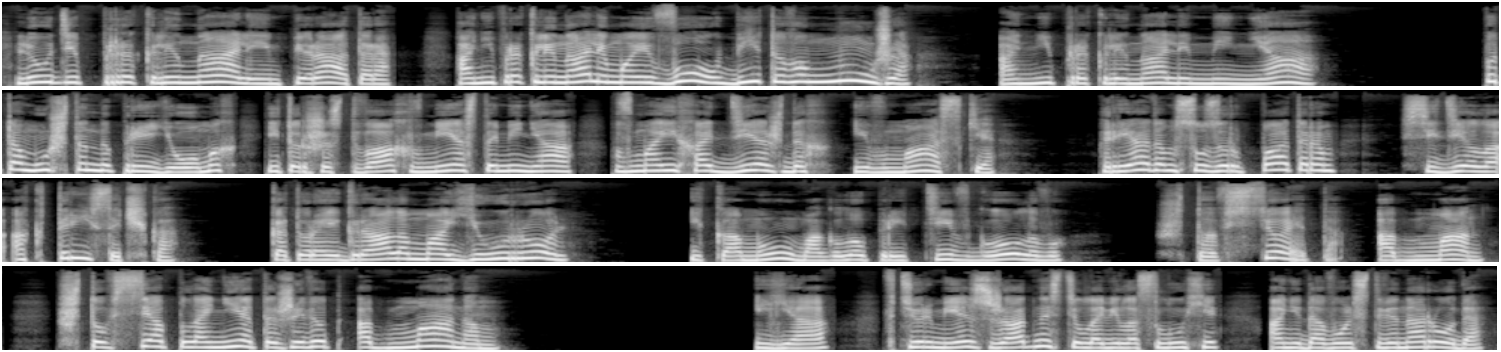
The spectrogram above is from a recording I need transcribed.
Люди проклинали императора, они проклинали моего убитого мужа, они проклинали меня потому что на приемах и торжествах вместо меня, в моих одеждах и в маске, рядом с узурпатором сидела актрисочка, которая играла мою роль. И кому могло прийти в голову, что все это обман, что вся планета живет обманом? И я в тюрьме с жадностью ловила слухи о недовольстве народа,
